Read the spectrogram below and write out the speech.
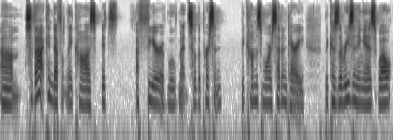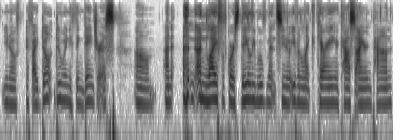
um, so that can definitely cause it's a fear of movement so the person becomes more sedentary because the reasoning is, well, you know, if, if I don't do anything dangerous, um, and, and, and life, of course, daily movements, you know, even like carrying a cast iron pan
